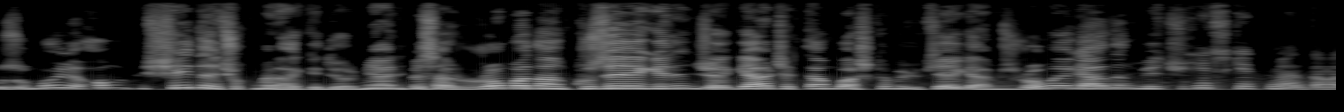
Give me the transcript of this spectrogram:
uzun boylu. Ama şey de çok merak ediyorum. Yani mesela Roma'dan kuzeye gelince gerçekten başka bir ülkeye gelmiş. Roma'ya geldin Evet. mi hiç? Hiç gitmedim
